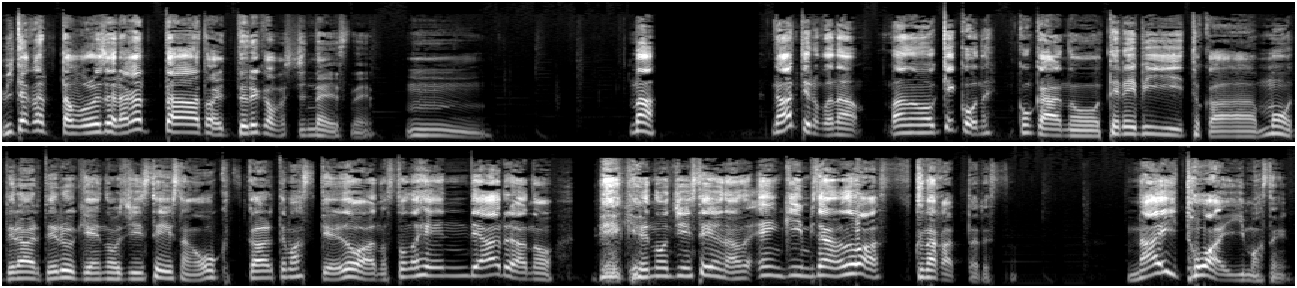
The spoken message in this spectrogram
見たかったものじゃなかったとは言ってるかもしれないですね。うん。まあ、なんていうのかな、あの、結構ね、今回あの、テレビとかも出られてる芸能人声優さんが多く使われてますけれど、あの、その辺であるあの、え、芸能人声優のあの演技みたいなのは少なかったです。ないとは言いません。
